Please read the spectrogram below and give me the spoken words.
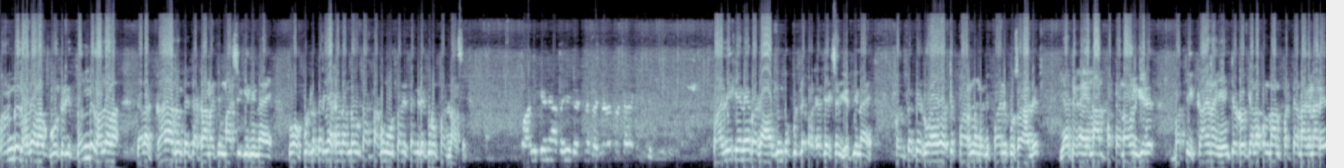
भंग झालेला गोंधळी दंग झालेला त्याला काय अजून त्याच्या कानाची माशी गेली नाही. तो कुठलं तरी एखादा नवटाक टाकून उताने तंगडे करून पडला असं पालिकेने आता ही घटना घडल्यानंतर काय पालिकेने बघा अजून तर कुठल्या प्रकारची ऍक्शन घेतली नाही. फक्त ते डोळ्यावरचे पारणं म्हणजे पाणी पुसा आलेत. या ठिकाणी लाल पट्ट्या लावून गेले बाकी काय नाही यांच्या डोक्याला पण लाल पट्ट्या लागणार आहेत.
